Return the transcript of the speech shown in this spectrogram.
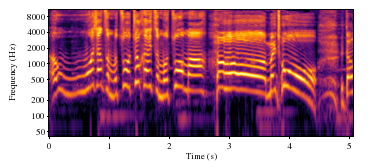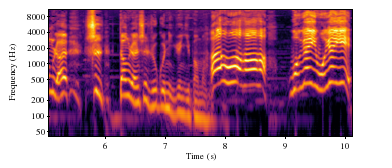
呃，我想怎么做就可以怎么做吗？哈哈，没错，当然是，当然是，如果你愿意帮忙。啊，我好好好，我愿意，我愿意。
